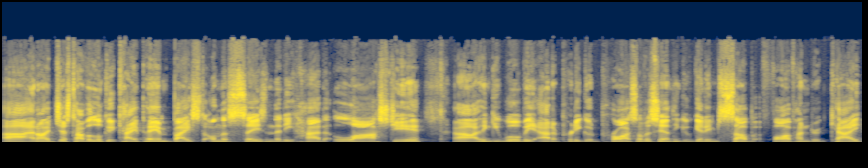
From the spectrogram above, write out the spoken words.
Uh, and I just have a look at KP, and based on the season that he had last year, uh, I think he will be at a pretty good price. Obviously, I think you'll get him sub 500k.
